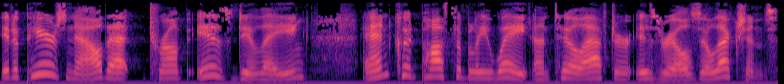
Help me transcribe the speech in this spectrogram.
It appears now that Trump is delaying and could possibly wait until after Israel's elections.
